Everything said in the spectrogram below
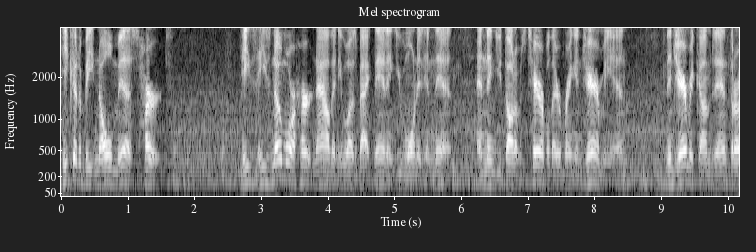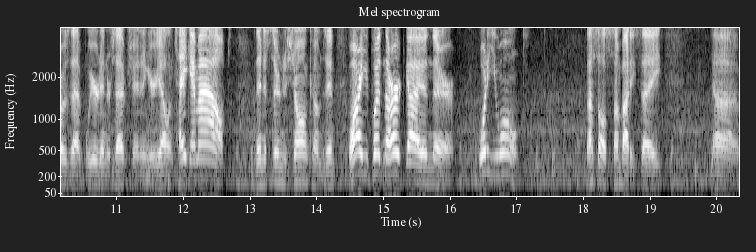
He could have beaten Ole Miss hurt. He's, he's no more hurt now than he was back then, and you wanted him then. And then you thought it was terrible they were bringing Jeremy in. Then Jeremy comes in, throws that weird interception, and you're yelling, Take him out! And then as soon as Sean comes in, Why are you putting the hurt guy in there? What do you want? I saw somebody say, uh,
